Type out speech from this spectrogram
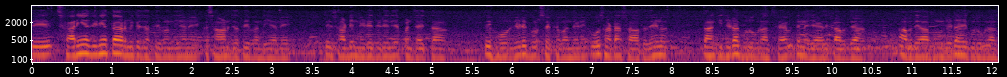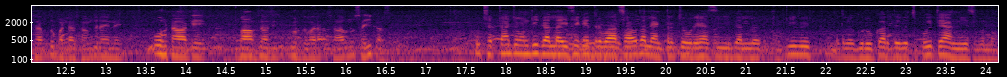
ਤੇ ਸਾਰੀਆਂ ਜਿਹੜੀਆਂ ਧਾਰਮਿਕ ਜਥੇਬੰਦੀਆਂ ਨੇ ਕਿਸਾਨ ਜਥੇਬੰਦੀਆਂ ਨੇ ਤੇ ਸਾਡੇ ਨੇੜੇ ਤੇੜੇ ਦੀਆਂ ਪੰਚਾਇਤਾਂ ਤੇ ਹੋਰ ਜਿਹੜੇ ਗੁਰਸਿੱਖ ਬੰਦੇ ਨੇ ਉਹ ਸਾਡਾ ਸਾਥ ਦੇਣ ਤਾਂ ਕਿ ਜਿਹੜਾ ਗੁਰੂ ਗ੍ਰੰਥ ਸਾਹਿਬ ਤੇ ਨਜਾਇਜ਼ ਕਬਜ਼ਾ ਆਪਦੇ ਆਪ ਨੂੰ ਜਿਹੜਾ ਇਹ ਗੁਰੂ ਗ੍ਰੰਥ ਸਾਹਿਬ ਤੋਂ ਵੱਡਾ ਸਮਝ ਰਹੇ ਨੇ ਉਹ ਹਟਾ ਕੇ ਵਾਪਸ ਅਸੀਂ ਗੁਰਦੁਆਰਾ ਸਾਹਿਬ ਨੂੰ ਸਹੀ ਕਰ ਸਕੀਏ ਕੁਝ ਛੱਤਾਂ ਚੋਣ ਦੀ ਗੱਲ ਆਈ ਸੀ ਕਿ ਦਰਬਾਰ ਸਾਹਿਬ ਦਾ ਲੈਂਟਰ ਚੋ ਰਿਹਾ ਸੀ ਗੱਲ ਕੀ ਵੀ ਮਤਲਬ ਗੁਰੂ ਘਰ ਦੇ ਵਿੱਚ ਕੋਈ ਧਿਆਨ ਨਹੀਂ ਇਸ ਵੱਲੋਂ?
